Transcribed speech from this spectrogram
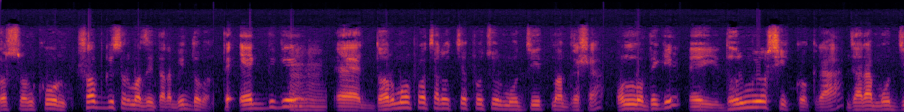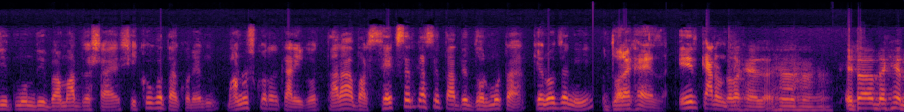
দর্শন খুন সবকিছুর মাঝেই তারা বিদ্যমান। তো একদিকে ধর্ম প্রচার হচ্ছে প্রচুর মসজিদ মাদ্রাসা অন্যদিকে এই ধর্মীয় শিক্ষকরা যারা মসজিদ মন্দির বা মাদ্রাসায় শিক্ষকতা করেন মানুষ করার কারিগর তারা আবার সেক্সের কাছে তাদের ধর্মটা কেন জানি ধরা খায় যায়। এর কারণ ধরা খায় যায় হ্যাঁ হ্যাঁ হ্যাঁ। এটা দেখেন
